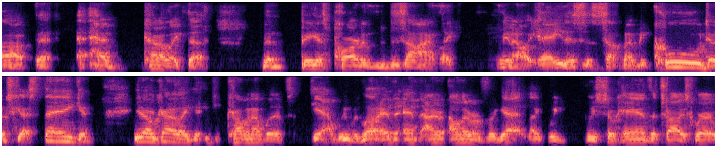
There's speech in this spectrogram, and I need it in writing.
uh, had kind of like the, the biggest part of the design. Like you know, like, hey, this is something that'd be cool. Don't you guys think? And you know, kind of like coming up with, yeah, we would love. And, and I, will never forget, like we we shook hands at Charlie Square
